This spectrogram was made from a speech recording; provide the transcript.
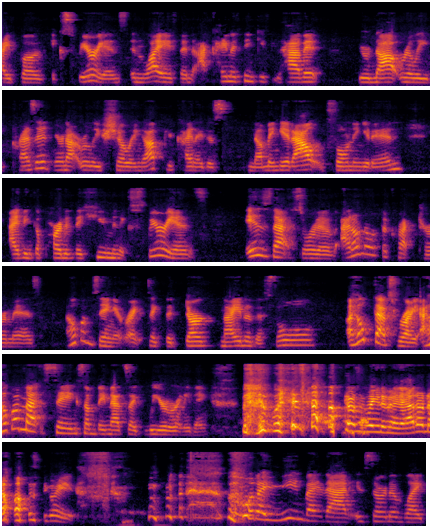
type of experience in life and i kind of think if you have it you're not really present you're not really showing up you're kind of just numbing it out and phoning it in. I think a part of the human experience is that sort of i don't know what the correct term is i hope i'm saying it right it's like the dark night of the soul I hope that's right. I hope I'm not saying something that's like weird or anything. But, wait a minute, I don't know. I was like, wait. but what I mean by that is sort of like,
